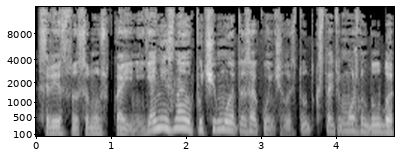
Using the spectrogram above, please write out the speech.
средство самоуспокоения. Я не знаю, почему это закончилось. Тут, кстати, можно можно было бы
